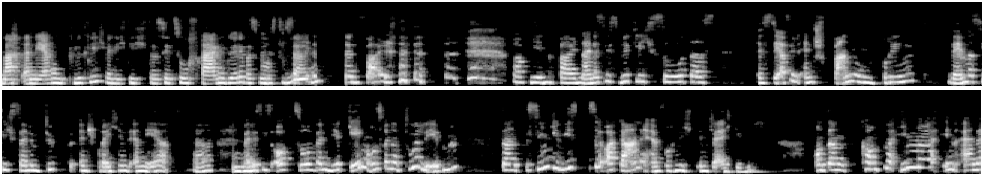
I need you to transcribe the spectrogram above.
macht Ernährung glücklich, wenn ich dich das jetzt so fragen würde, was würdest Auf du sagen? Auf jeden Fall. Auf jeden Fall. Nein, es ist wirklich so, dass es sehr viel Entspannung bringt, wenn man sich seinem Typ entsprechend ernährt. Ja? Mhm. Weil es ist oft so, wenn wir gegen unsere Natur leben, dann sind gewisse Organe einfach nicht im Gleichgewicht. Und dann kommt man immer in eine,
